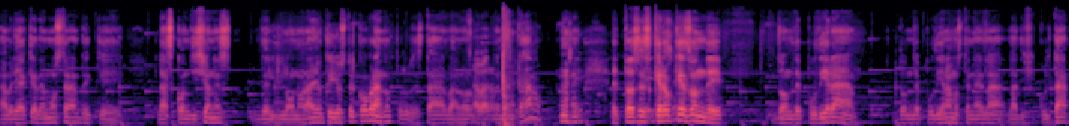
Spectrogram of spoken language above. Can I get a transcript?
habría que demostrar de que las condiciones del honorario que yo estoy cobrando, pues está al valor, del mercado. Entonces creo que es donde, donde pudiera, donde pudiéramos tener la, dificultad.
